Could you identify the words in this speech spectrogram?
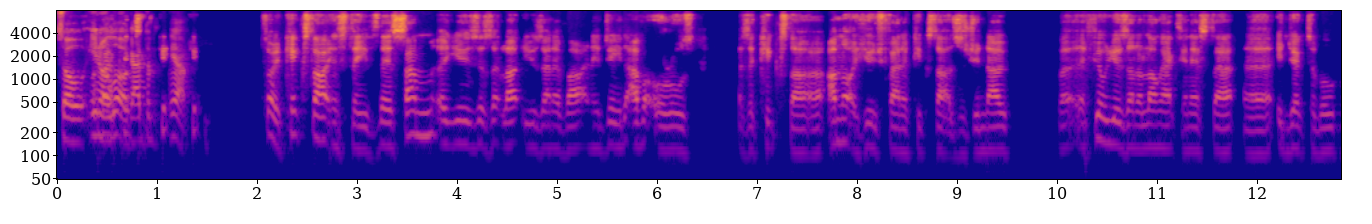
so you know, look at the yeah sorry, kickstarting Steve's. There's some uh, users that like to use Anavar and indeed other orals as a Kickstarter. I'm not a huge fan of Kickstarters, as you know, but if you're using a long acting ester uh, injectable,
